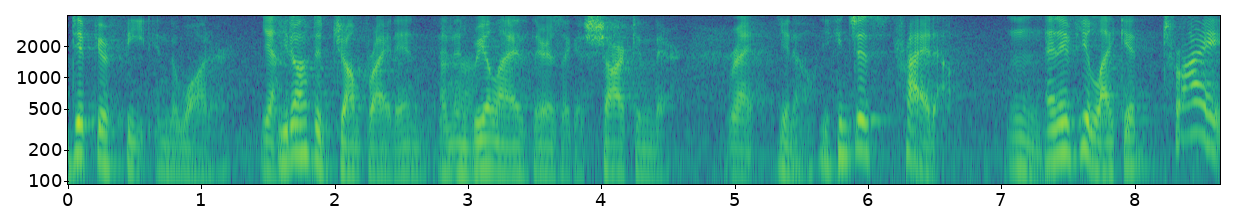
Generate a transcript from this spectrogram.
dip your feet in the water. Yeah. You don't have to jump right in and then Uh-huh. realize there's like a shark in there. right. You know, you can just try it out. Mm. And if you like it, try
